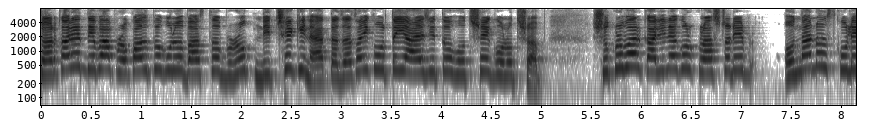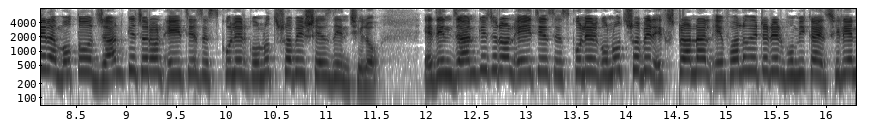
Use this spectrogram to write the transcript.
সরকারের দেওয়া প্রকল্পগুলো বাস্তব রূপ নিচ্ছে কিনা তা যাচাই করতেই আয়োজিত হচ্ছে গণোৎসব। শুক্রবার কালীনগর ক্লাস্টারের অন্যান্য স্কুলের মতো জানকীচরণ এইচএস স্কুলের গণোৎসবের শেষ দিন ছিল। এদিন জানকীচরণ এইচএস স্কুলের গণোৎসবের এক্সটার্নাল এভালুয়েটরের ভূমিকায় ছিলেন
